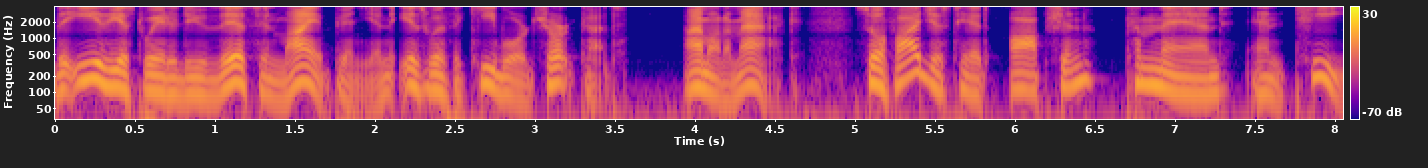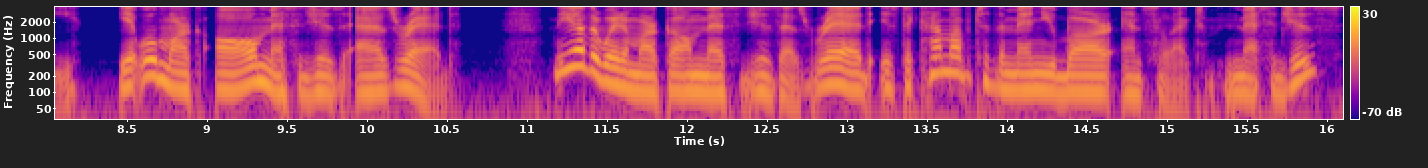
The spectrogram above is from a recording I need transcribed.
The easiest way to do this, in my opinion, is with a keyboard shortcut. I'm on a Mac, so if I just hit Option, Command, and T, it will mark all messages as read. The other way to mark all messages as read is to come up to the menu bar and select Messages,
